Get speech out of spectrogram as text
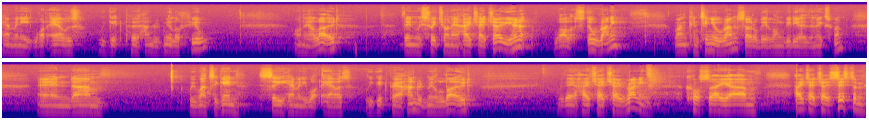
how many watt hours we get per 100 mil of fuel on our load. Then we switch on our HHO unit while it's still running. One continual run, so it'll be a long video the next one. And um, we once again see how many watt hours we get per 100 mil load with our HHO running. Of course a um, HHO system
